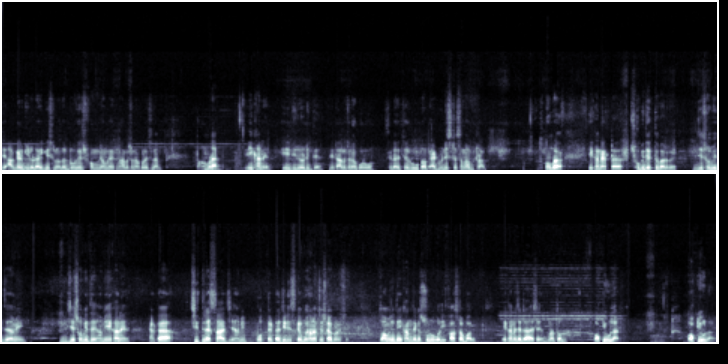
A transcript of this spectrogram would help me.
যে আগের ভিডিওটা কি ছিল? না ডোজেজ ফর্ম নিয়ে আমরা এখানে আলোচনা করেছিলাম। তো আমরা এইখানে এই ভিডিওটিতে যেটা আলোচনা করব, সেটা হচ্ছে route of administration of drug তোমরা এখানে একটা ছবি দেখতে পারবে, যে ছবিতে আমি যে ছবিতে আমি এখানে একটা চিত্রের সাহায্যে আমি প্রত্যেকটা জিনিসকে বোঝানোর চেষ্টা করেছি। তো আমি যদি এখান থেকে শুরু করি ফার্স্ট অফ অল এখানে যেটা আছে নতুন অকিউলার অকিউলার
